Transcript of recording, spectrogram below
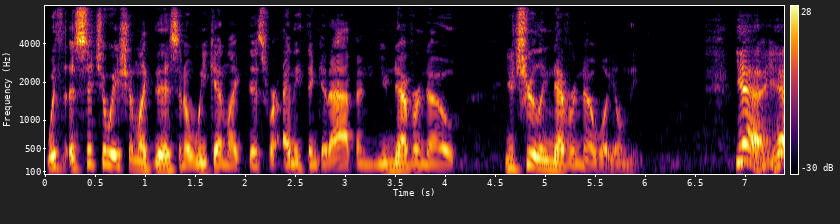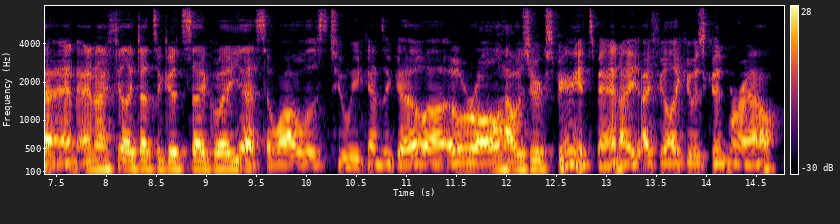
with a situation like this and a weekend like this where anything could happen, you never know. You truly never know what you'll need. Yeah, yeah, and and I feel like that's a good segue. Yeah, so while was two weekends ago, uh, overall, how was your experience, man? I, I feel like it was good morale.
